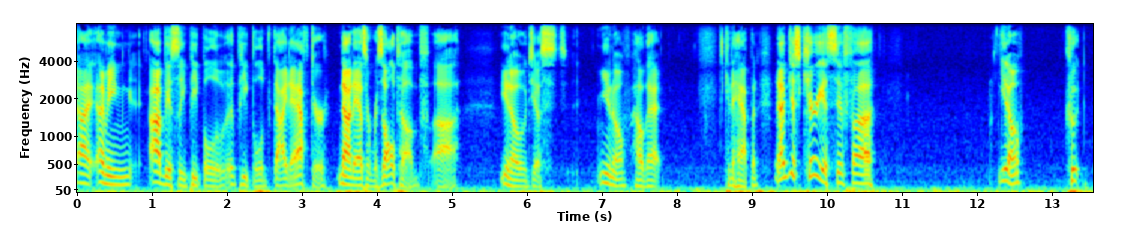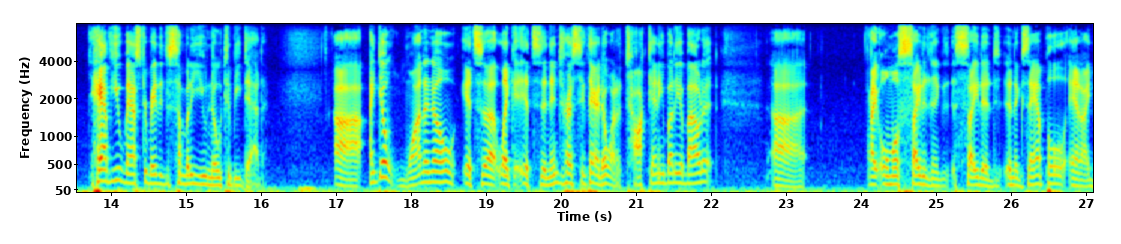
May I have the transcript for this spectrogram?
I, I mean, obviously, people people have died after, not as a result of, uh, you know, just you know how that can happen. And I'm just curious if, uh, you know, could have you masturbated to somebody you know to be dead? Uh, I don't want to know. It's uh, like it's an interesting thing. I don't want to talk to anybody about it. Uh, I almost cited an, cited an example, and I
